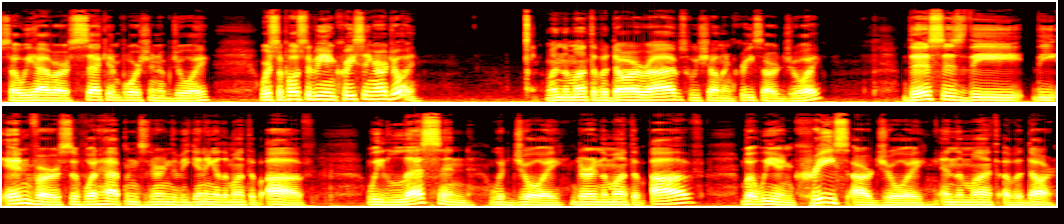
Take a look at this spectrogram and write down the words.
so we have our second portion of joy, we're supposed to be increasing our joy. When the month of Adar arrives, we shall increase our joy. This is the the inverse of what happens during the beginning of the month of Av. We lessen with joy during the month of Av, but we increase our joy in the month of Adar.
